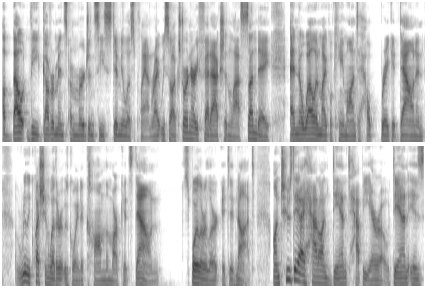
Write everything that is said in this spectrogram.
about the government's emergency stimulus plan, right? We saw extraordinary Fed action last Sunday, and Noelle and Michael came on to help break it down and really question whether it was going to calm the markets down. Spoiler alert, it did not. On Tuesday, I had on Dan Tapiero. Dan is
